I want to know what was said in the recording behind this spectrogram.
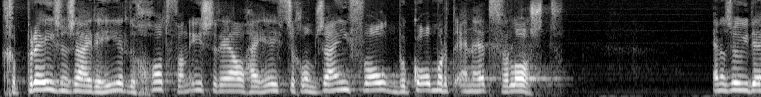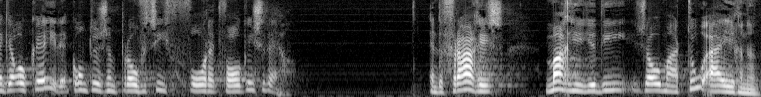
Geprezen zij de Heer, de God van Israël, hij heeft zich om zijn volk bekommerd en het verlost. En dan zul je denken, oké, er komt dus een profetie voor het volk Israël. En de vraag is, mag je je die zomaar toe-eigenen?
